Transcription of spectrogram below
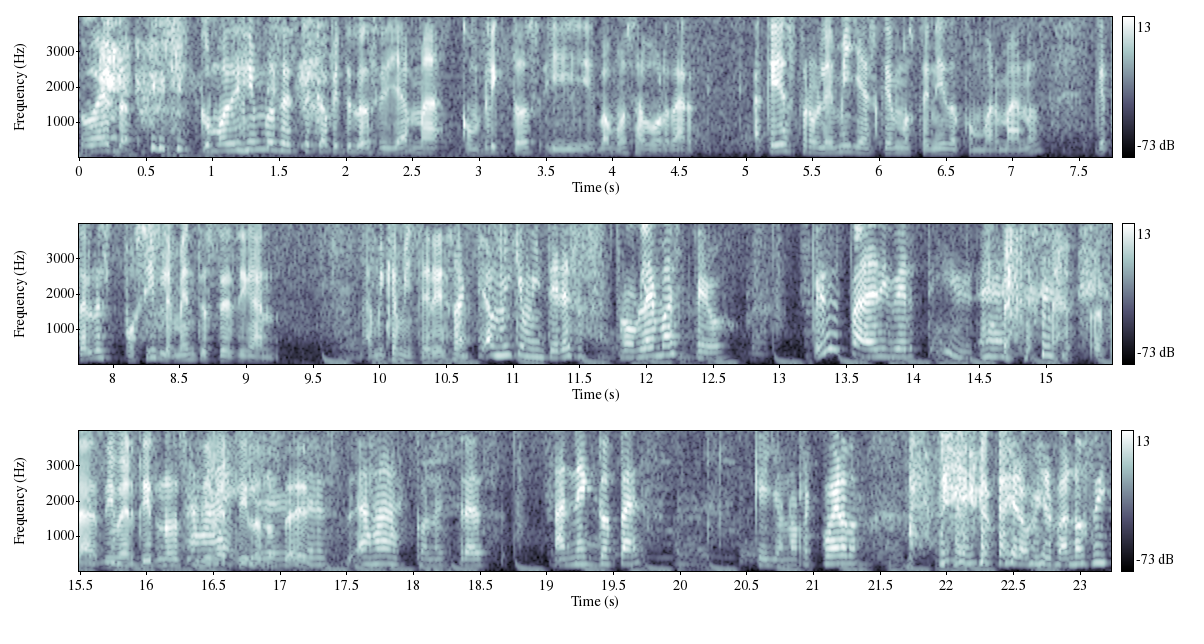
Bueno, como dijimos, este capítulo se llama Conflictos y vamos a abordar aquellos problemillas que hemos tenido como hermanos, que tal vez posiblemente ustedes digan, a mí que me interesa, A, a mí que me interesan sus problemas, pero pues es para divertir. o sea, divertirnos y Ajá, divertirlos a ustedes. Ajá, con nuestras anécdotas que yo no recuerdo, pero mi hermano sí.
